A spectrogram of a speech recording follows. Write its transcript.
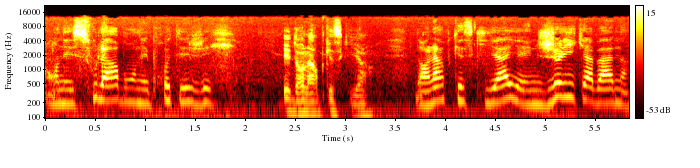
On est sous l'arbre, on est protégé. Et dans l'arbre, qu'est-ce qu'il y a? Dans l'arbre, qu'est-ce qu'il y a? Il y a une jolie cabane.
